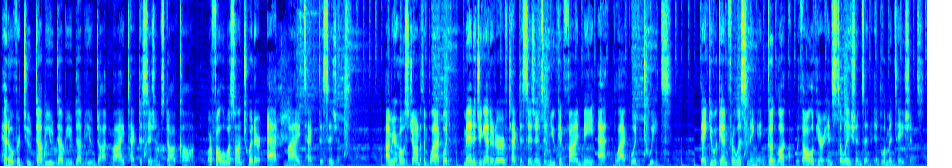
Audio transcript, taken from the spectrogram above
head over to www.mytechdecisions.com or follow us on Twitter at MyTechDecisions. I'm your host, Jonathan Blackwood, managing editor of Tech Decisions, and you can find me at Blackwood Tweets. Thank you again for listening and good luck with all of your installations and implementations.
